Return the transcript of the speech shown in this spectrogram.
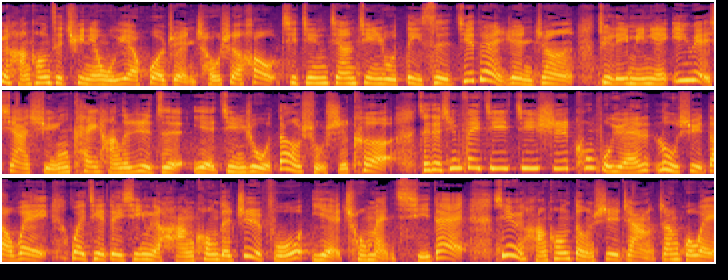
宇航空自去年五月获准筹设后，迄今将进入第四阶段认证，距离明年一月下旬开航的日子也进入倒数时刻。随着新飞机、机师、空服员陆续到位，外界对新宇航空的制服也充满期待。新宇航空董事长张国伟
